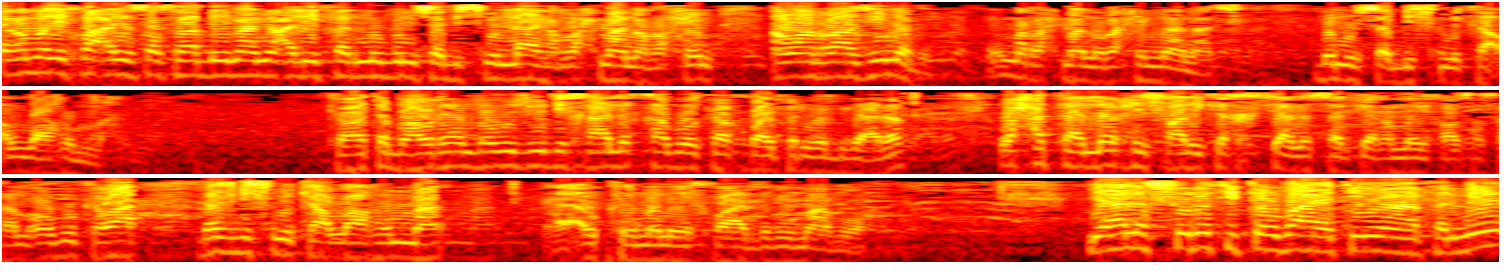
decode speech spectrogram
غمر إخوة عليه الصلاة والسلام بإمام علي فرمو بنسى بسم الله الرحمن الرحيم. أو أن رازي نبو. إما الرحمن الرحيم ناسي بنسى باسمك اللهم. كواتب باوريان بوجود خالق أبو كأخوي پروردگار وحتى اللوحي صالي كخسيان السر في غمر إخوة صلى الله عليه وسلم. أو بس باسمك اللهم. أو كرمني إخوة ذبو ما أبوه يا للسورة توبة آية فرمي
